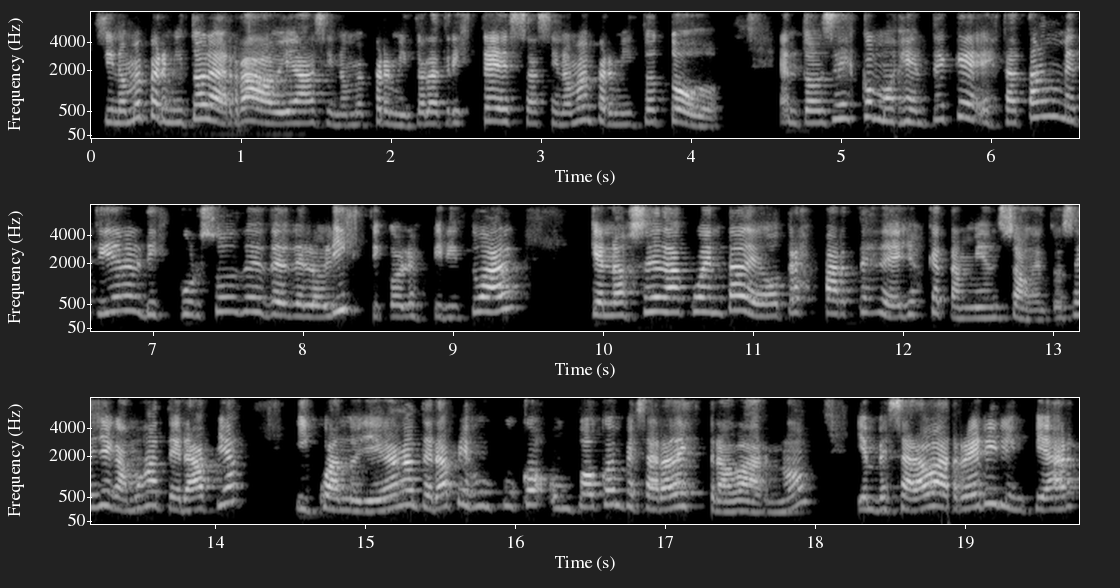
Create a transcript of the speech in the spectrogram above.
si no me permito la rabia, si no me permito la tristeza, si no me permito todo? Entonces, como gente que está tan metida en el discurso de, de, de lo holístico, lo espiritual, que no se da cuenta de otras partes de ellos que también son. Entonces llegamos a terapia y cuando llegan a terapia es un poco, un poco empezar a destrabar, ¿no? Y empezar a barrer y limpiar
